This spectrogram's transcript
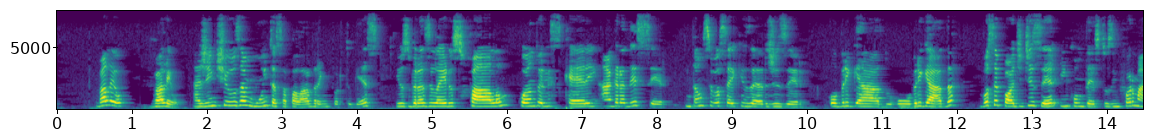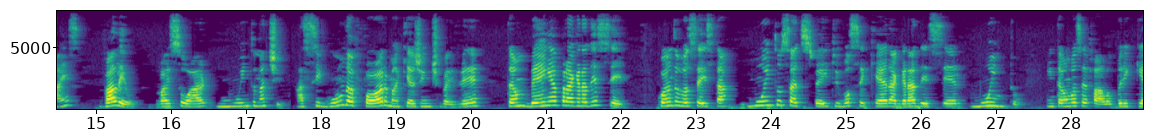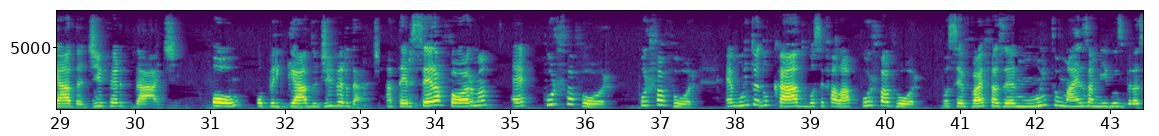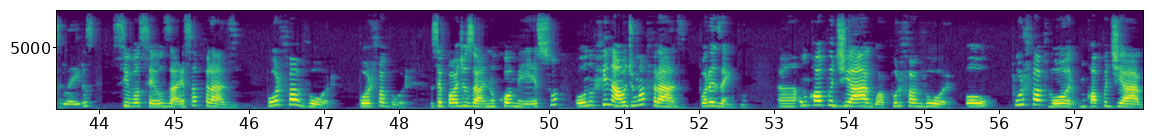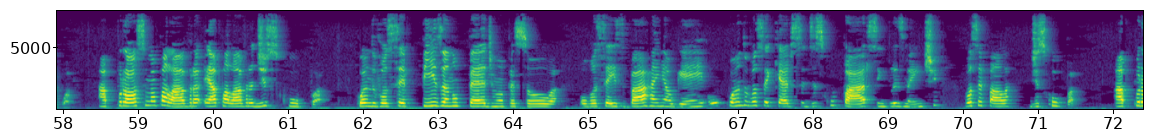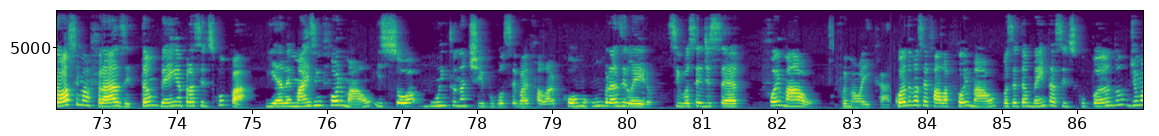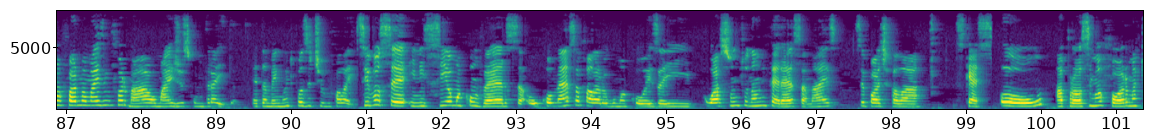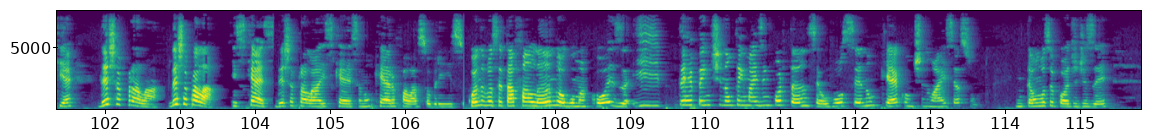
Valeu, valeu. A gente usa muito essa palavra em português e os brasileiros falam quando eles querem agradecer. Então, se você quiser dizer obrigado ou obrigada, você pode dizer em contextos informais valeu. Vai soar muito nativo. A segunda forma que a gente vai ver também é para agradecer. Quando você está muito satisfeito e você quer agradecer muito. Então você fala obrigada de verdade ou obrigado de verdade. A terceira forma é por favor. Por favor. É muito educado você falar por favor. Você vai fazer muito mais amigos brasileiros se você usar essa frase. Por favor, por favor. Você pode usar no começo ou no final de uma frase. Por exemplo, uh, um copo de água, por favor. Ou por favor, um copo de água. A próxima palavra é a palavra desculpa. Quando você pisa no pé de uma pessoa, ou você esbarra em alguém, ou quando você quer se desculpar simplesmente, você fala desculpa. A próxima frase também é para se desculpar, e ela é mais informal e soa muito nativo. Você vai falar como um brasileiro. Se você disser foi mal, foi mal aí, cara. Quando você fala foi mal, você também está se desculpando de uma forma mais informal, mais descontraída. É também muito positivo falar isso. Se você inicia uma conversa ou começa a falar alguma coisa e o assunto não interessa mais, você pode falar esquece. Ou a próxima forma que é deixa pra lá, deixa pra lá. Esquece, deixa pra lá, esquece, eu não quero falar sobre isso. Quando você tá falando alguma coisa e de repente não tem mais importância ou você não quer continuar esse assunto. Então você pode dizer,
